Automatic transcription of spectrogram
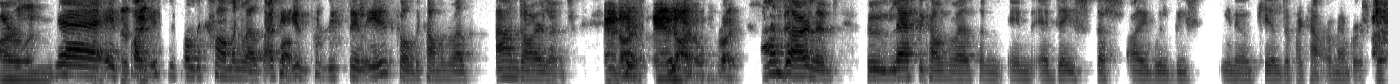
Ireland. Yeah, it's what used to be called the Commonwealth. I think well, it probably still is called the Commonwealth and Ireland. And, so Ireland, and Ireland, right? And Ireland who left the Commonwealth in, in a date that I will be, you know, killed if I can't remember it. But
